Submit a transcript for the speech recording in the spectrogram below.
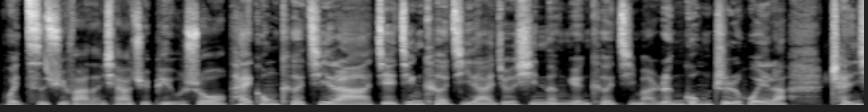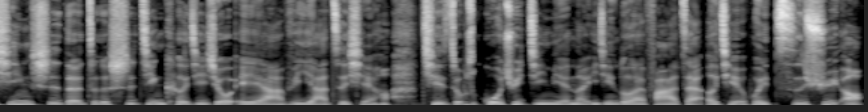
会持续发展下去。比如说太空科技啦、洁净科技啦，就是新能源科技嘛；人工智慧啦、诚信式的这个实境科技，就 AR、VR 这些哈，其实就是过去几年呢，已经都在发展，而且会持续啊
